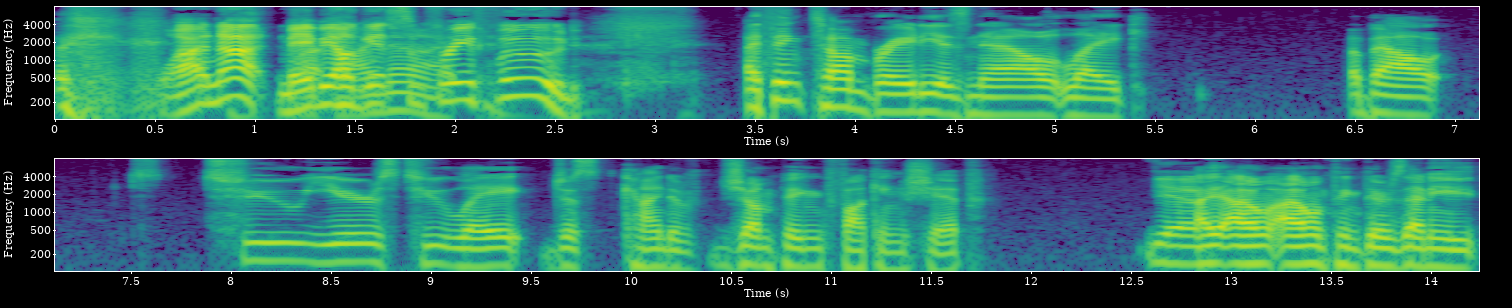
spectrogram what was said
Why not? Maybe I'll get some free food. I think Tom Brady is now like about two years too late, just kind of jumping fucking ship. Yeah. I I don't, I don't think there's any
